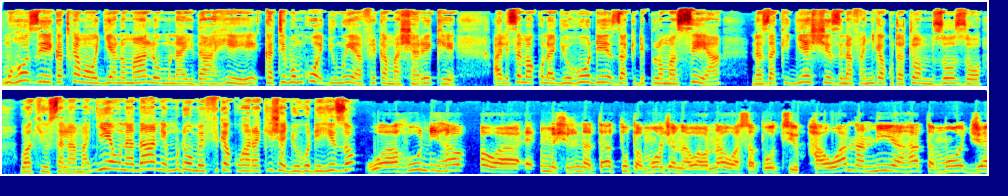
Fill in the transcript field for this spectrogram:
Muhozi, katika mahojiano maalum na idhaa hii, katibu mkuu wa Jumuiya ya Afrika Mashariki alisema kuna juhudi za kidiplomasia na za kijeshi zinafanyika kutatua mzozo wa kiusalama. Je, unadhani muda umefika kuharakisha juhudi hizo? Wahuni hawa wa M23 pamoja na wanaowasapoti hawana nia hata moja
